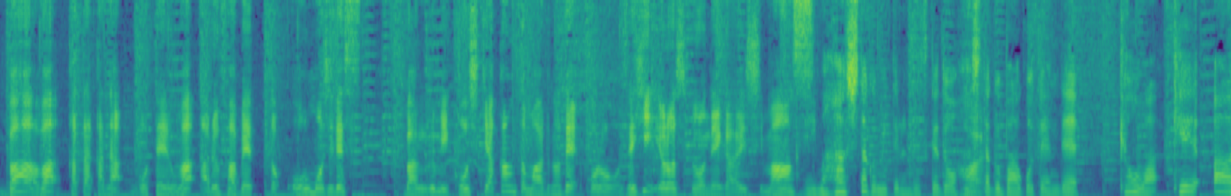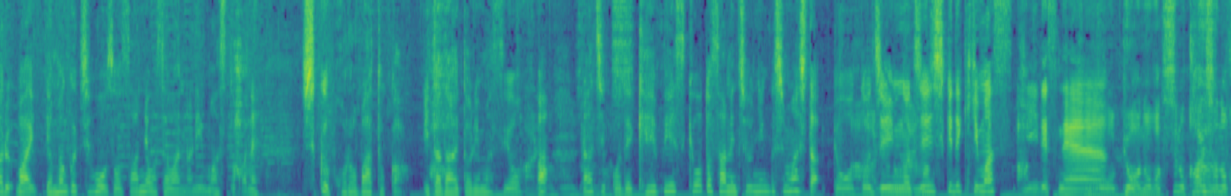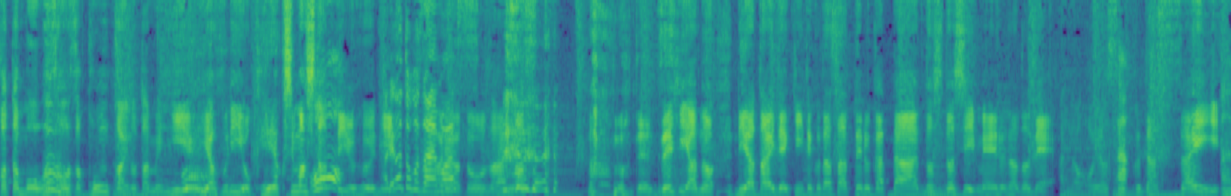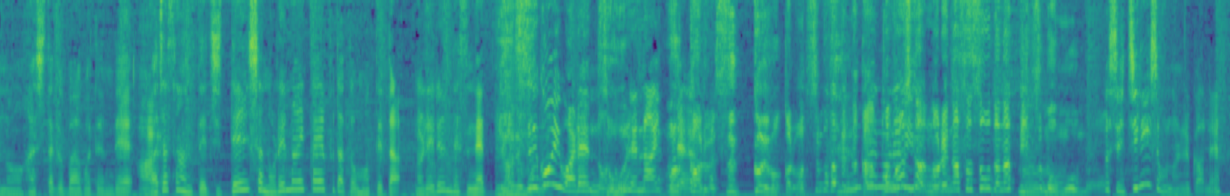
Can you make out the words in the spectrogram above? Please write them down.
バーはカタカナ、5点はアルファベット大文字です。番組公式アカウントもあるので、フォローをぜひよろしくお願いします。今ハッシュタグ見てるんですけど、ハッシュタグバー5点で今日は KRY 山口放送さんにお世話になりますとかね祝フォロバとかいただいておりますよ。あラジコで KBS 京都さんにチューニングしました。京都人の自意識で聞きます。あいいですね。今日あの私の会社の方もわざわざ今回のためにエリアフリーを契約しましたっていうふうに、ありがとうございます。ありがとうございますなのでぜひあのリアタイで聞いてくださってる方どしどしメールなどであのお寄せください。あのハッシュタグバーゴテンで、はい。バジャさんって自転車乗れないタイプだと思ってた乗れるんですねいやでもすごい言われんの乗れないって。わかる。すっごいわかる。私もだってなんかこの人は乗れなさそうだなっていつも思うもん、乗れない私一輪車も乗れるからね。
